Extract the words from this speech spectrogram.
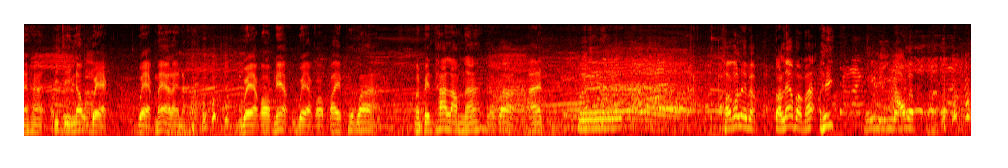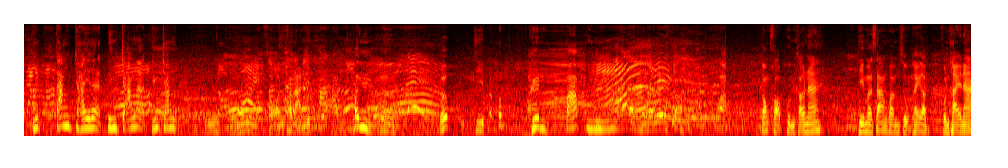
นะฮะที่จริงแล้วแหวกแหวกไม่อะไรนะครับแหวกออกเนี่ยแหวกออกไปเพราะว่ามันเป็นท่าลำนะ แล้วก็อ่าปึ๊บ เขาก็เลยแบบตอนแรกแบบว่าเฮ้ยเอาแบบคือตั้งใจแหละจริงจังอะจริงจังโอ้โหนี่สอนขนาดนี้ปึ้งเออปึ๊บจีบแล้วปุ๊บขึ้นปั๊บอื้อหือเอามือเลยต้องขอบคุณเขานะ ที่มาสร้างความสุขให้กับคนไทยนะ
